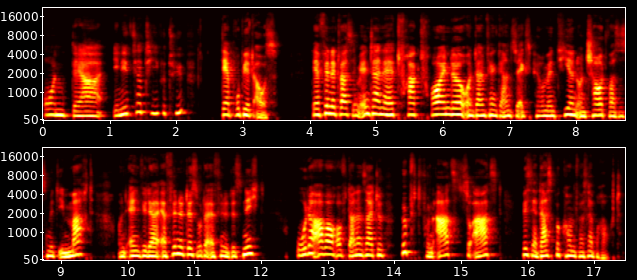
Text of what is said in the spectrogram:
Und der initiative Typ, Der probiert aus. Der findet was im Internet, fragt Freunde und dann fängt er an zu experimentieren und schaut, was es mit ihm macht. Und entweder er findet es oder er findet es nicht. Oder aber auch auf der anderen Seite hüpft von Arzt zu Arzt, bis er das bekommt, was er braucht.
